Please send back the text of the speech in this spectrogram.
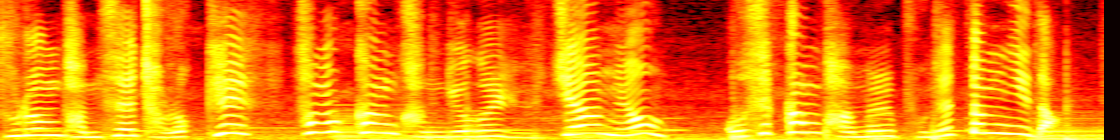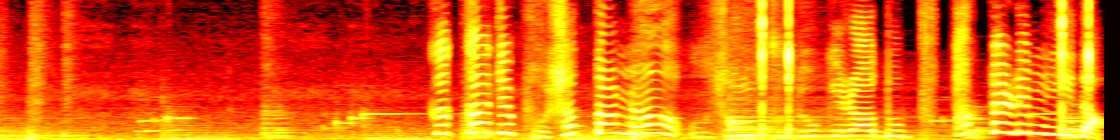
둘은 밤새 저렇게 서먹한 간격을 유지하며 어색한 밤을 보냈답니다. 끝까지 보셨다면 우선 구독이라도 부탁드립니다.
